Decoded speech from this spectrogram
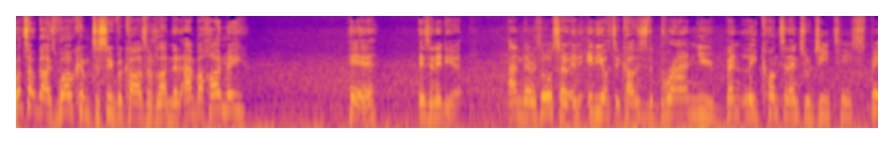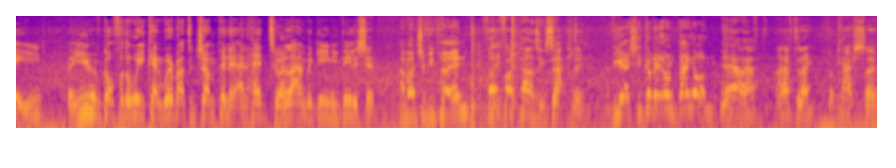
What's up guys, welcome to Supercars of London and behind me here is an idiot. And there is also an idiotic car. This is the brand new Bentley Continental GT Speed that you have got for the weekend. We're about to jump in it and head to a Lamborghini dealership. How much have you put in? Thirty-five pounds exactly. Have you actually got it on bang on? Yeah, I have. I have today. Got cash, so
